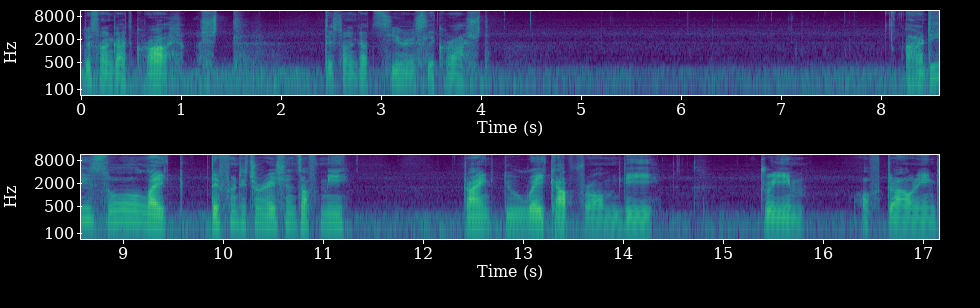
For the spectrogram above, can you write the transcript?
This one got crushed. This one got seriously crushed. Are these all like different iterations of me trying to wake up from the dream of drowning?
